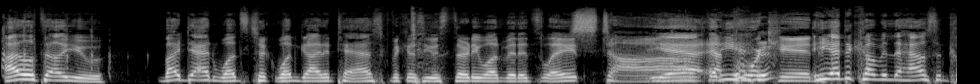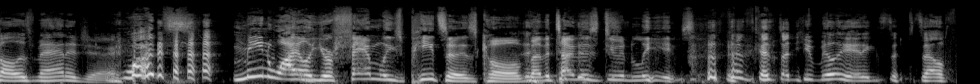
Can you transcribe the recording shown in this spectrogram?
I will tell you, My dad once took one guy to task because he was 31 minutes late. Stop. yeah, that and he poor had, kid. He had to come in the house and call his manager. What? Meanwhile, your family's pizza is cold by the time this dude leaves. this guy's done humiliating himself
